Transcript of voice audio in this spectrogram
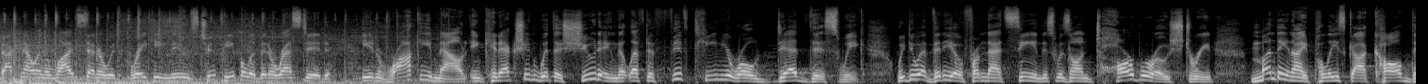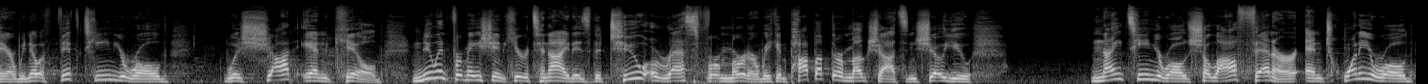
Back now in the live center with breaking news. Two people have been arrested in Rocky Mount in connection with a shooting that left a 15 year old dead this week. We do have video from that scene. This was on Tarboro Street. Monday night, police got called there. We know a 15 year old was shot and killed. New information here tonight is the two arrests for murder. We can pop up their mugshots and show you 19 year old Shalal Fenner and 20 year old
